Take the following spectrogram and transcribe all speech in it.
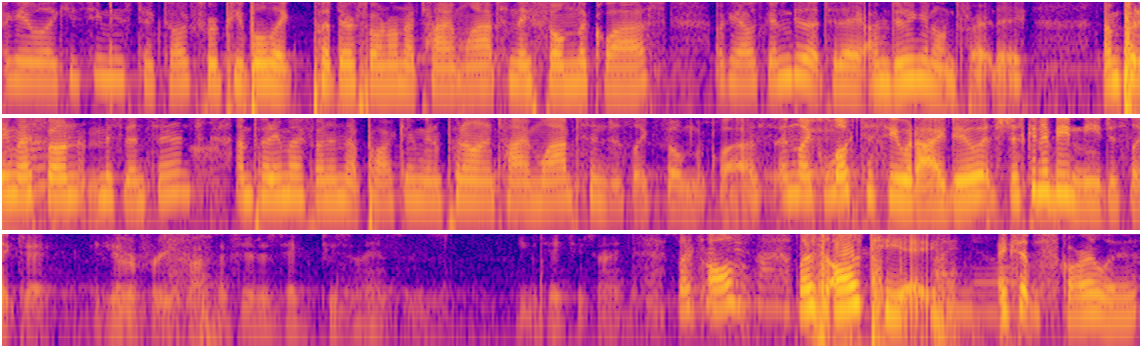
Okay, well, like you've seen these TikToks where people like put their phone on a time lapse and they film the class. Okay, I was gonna do that today. I'm doing it on Friday. I'm putting my phone, Miss Vincent's. I'm putting my phone in that pocket. I'm gonna put it on a time lapse and just like film the class and like look to see what I do. It's just gonna be me, just like Jay, if you have a free class next year, just take two sciences. You can take two sciences. let's all let's all TA except Scarlett.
